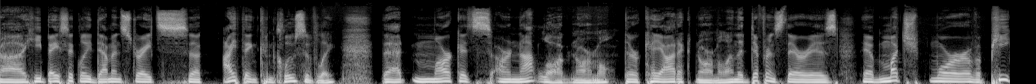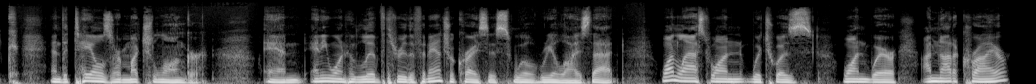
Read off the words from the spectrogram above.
uh, he basically demonstrates, uh, I think, conclusively that markets are not log normal, they're chaotic normal. And the difference there is they have much more of a peak and the tails are much longer. And anyone who lived through the financial crisis will realize that. One last one, which was one where I'm not a crier.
